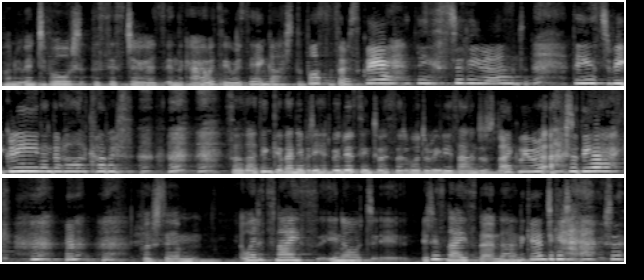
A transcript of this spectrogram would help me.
when we went to vote, the sisters in the car with me were saying, "Gosh, the buses are square. They used to be round. They used to be green, and they're all colours." so I think if anybody had been listening to us, it would have really sounded like we were out of the ark. but um, well, it's nice, you know. It, it is nice now, now and again to get out,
